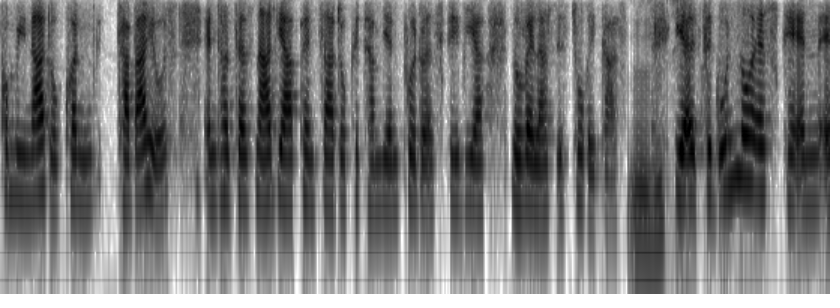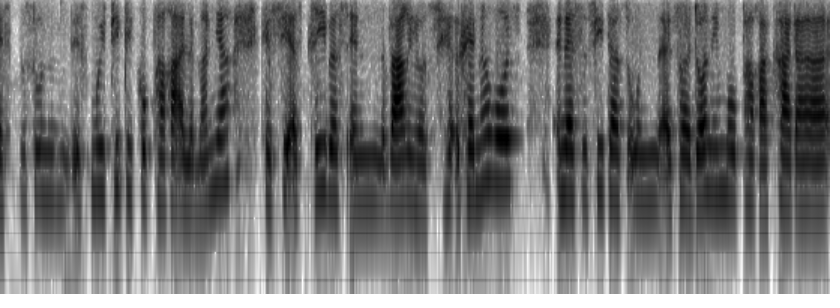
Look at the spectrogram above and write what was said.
combinado con caballos, entonces nadie ha pensado que también puedo escribir novelas históricas. Uh -huh. Y el segundo es que en, es, un, es, muy típico para Alemania que si escribes en varios géneros necesitas un seudónimo para cada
